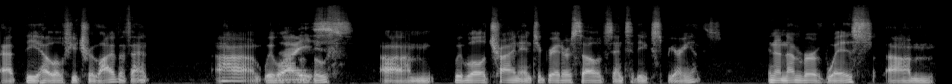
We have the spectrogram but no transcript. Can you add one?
at the Hello Future Live event. Uh, we will nice. have a booth. Um, we will try and integrate ourselves into the experience in a number of ways. Um,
